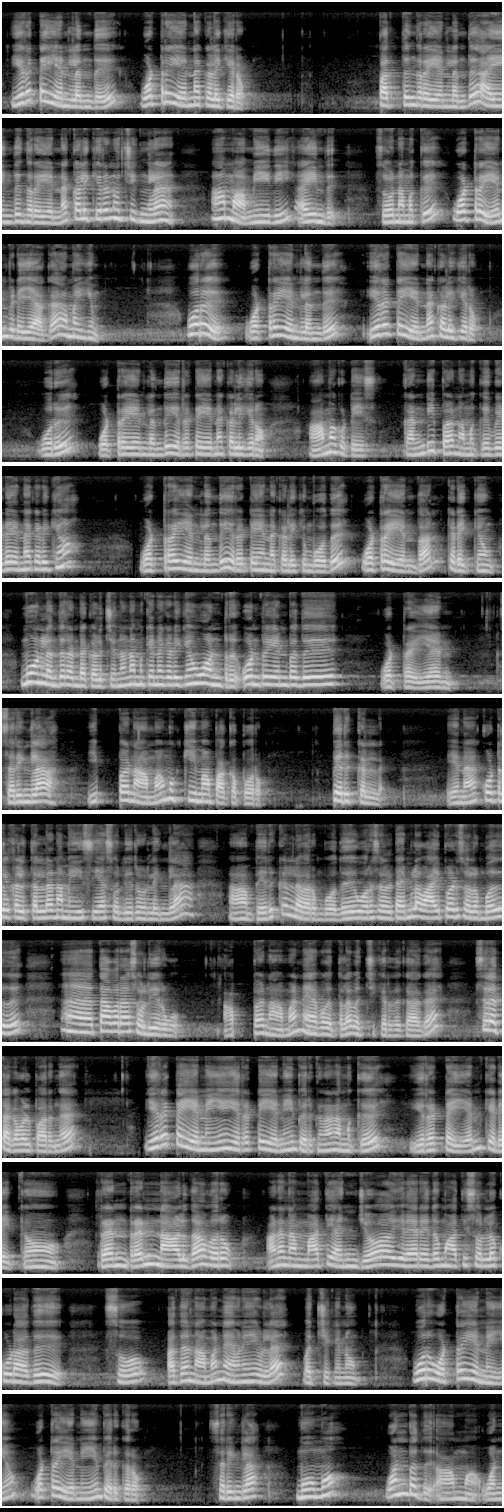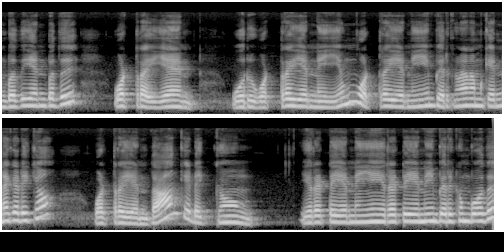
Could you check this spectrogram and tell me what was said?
இரட்டை எண்லேருந்து ஒற்றை எண்ணை கழிக்கிறோம். பத்துங்கிற எண்லேருந்து ஐந்துங்கிற எண்ணை கழிக்கிறேன்னு வச்சுக்கோங்களேன். ஆமாம் மீதி ஐந்து. ஸோ நமக்கு ஒற்றை எண் விடையாக அமையும். ஒரு ஒற்றை எண்லேருந்து இரட்டை எண்ணை கழிக்கிறோம். ஒரு ஒற்றை எண்லேருந்து இரட்டை எண்ணை கழிக்கிறோம். ஆமாம் குட்டீஸ். கண்டிப்பாக நமக்கு விட என்ன கிடைக்கும்? ஒற்றை எண்லேருந்து இரட்டை எண்ணை கழிக்கும் போது ஒற்றை எண் தான் கிடைக்கும். மூணுலேருந்து ரெண்டை கழிச்சோன்னா நமக்கு என்ன கிடைக்கும்? ஒன்று. ஒன்று என்பது ஒற்றை எண். சரிங்களா? இப்போ நாம் முக்கியமாக பார்க்க போகிறோம் பெருக்கல்ல. ஏன்னா கூட்டல் கழுத்தல்லாம் நம்ம ஈஸியாக சொல்லிடுவோம் இல்லைங்களா? பெருக்கல்ல வரும்போது ஒரு சில டைமில் வாய்ப்பாடு சொல்லும்போது தவறாக சொல்லிடுவோம். அப்போ நாம் ஞாபகத்தில் வச்சுக்கிறதுக்காக சில தகவல் பாருங்கள் இரட்டை எண்ணையும் இரட்டை எண்ணையும் பெருக்கினா நமக்கு இரட்டை எண் கிடைக்கும். ரெண்டு ரெண்டு நாலு தான் வரும். ஆனால் நம்ம மாற்றி அஞ்சோ வேறு ஏதோ மாற்றி சொல்லக்கூடாது. ஸோ அதை நாம் நினைவில் வச்சுக்கணும். ஒரு ஒற்றை எண்ணையும் ஒற்றை எண்ணையும் பெருக்கிறோம். சரிங்களா? மூமோ? ஒன்பது. ஆமாம் ஒன்பது என்பது ஒற்றை எண். ஒரு ஒற்றை எண்ணையும் ஒற்றை எண்ணையும் பெருக்கினா நமக்கு என்ன கிடைக்கும்? ஒற்றை எண் தான் கிடைக்கும். இரட்டை எண்ணையும் இரட்டை எண்ணையும் பெருக்கும்போது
